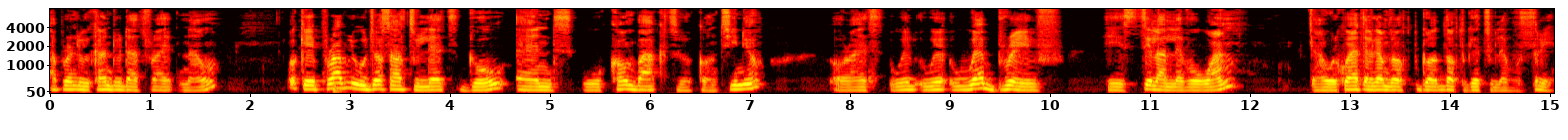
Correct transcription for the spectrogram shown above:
apparently we can't do that right now. Okay probably we'll just have to let go and we'll come back to continue. All right. We're, we're, we're brave is still at level 1 and will require Telegram doc, to get to level 3.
